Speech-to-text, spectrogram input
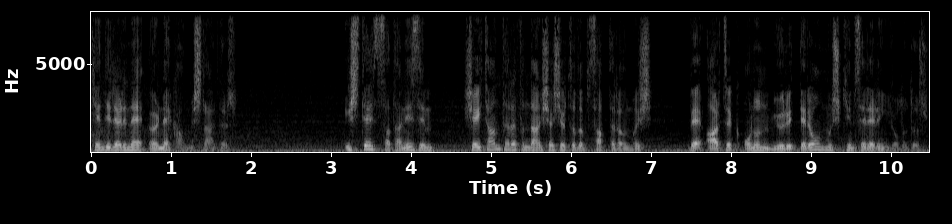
kendilerine örnek almışlardır. İşte satanizm, şeytan tarafından şaşırtılıp saptırılmış ve artık onun müritleri olmuş kimselerin yoludur.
